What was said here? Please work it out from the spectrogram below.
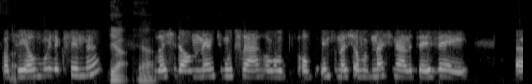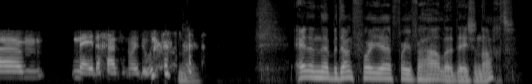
wat ze heel moeilijk vinden. Ja, ja. Als je dan mensen moet vragen om op, op, internationale, of op nationale tv, ehm, nee, dat gaan ze nooit doen. Nee. Ellen, eh, bedankt voor je, voor je verhalen deze nacht.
